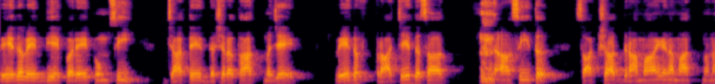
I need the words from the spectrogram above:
वेदवेद्ये परे पुंसि, जाते दशरथात्मजे। ವೇದ ಪ್ರಾಚೇದಸಾ ಆಸೀತ್ ಸಾಕ್ಷಾತ್ ರಾಮಾಯಣಮಾತ್ಮನ.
